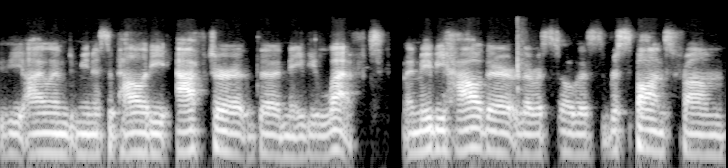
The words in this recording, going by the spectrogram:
the island municipality after the Navy left and maybe how there there was still this response from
